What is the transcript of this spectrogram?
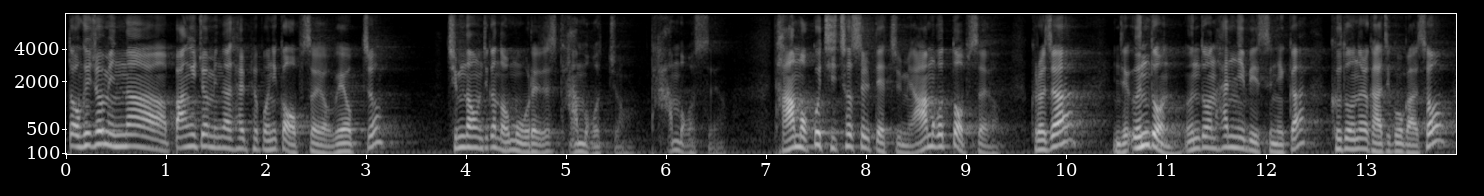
떡이 좀 있나 빵이 좀 있나 살펴보니까 없어요. 왜 없죠? 집 나온 지가 너무 오래돼서 다 먹었죠. 다 먹었어요. 다 먹고 지쳤을 때쯤에 아무것도 없어요. 그러자 이제 은돈, 은돈 한 입이 있으니까 그 돈을 가지고 가서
